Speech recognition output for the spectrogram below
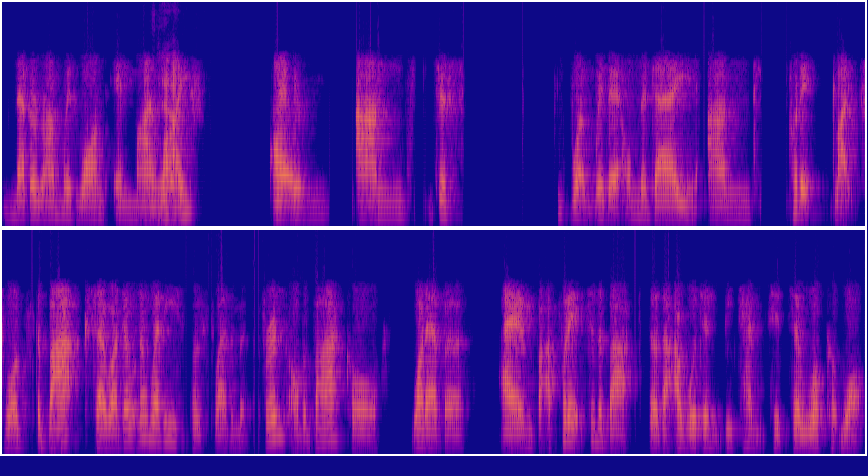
Never ran with one in my Yeah. life. Um, and just went with it on the day and put it like towards the back. So I don't know whether you're supposed to wear them at the front or the back or whatever. Um, but I put it to the back so that I wouldn't be tempted to look at what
